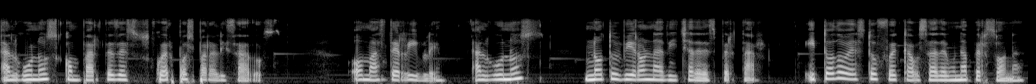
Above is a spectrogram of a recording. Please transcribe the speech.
algunos con partes de sus cuerpos paralizados. O más terrible, algunos no tuvieron la dicha de despertar. Y todo esto fue causa de una persona,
